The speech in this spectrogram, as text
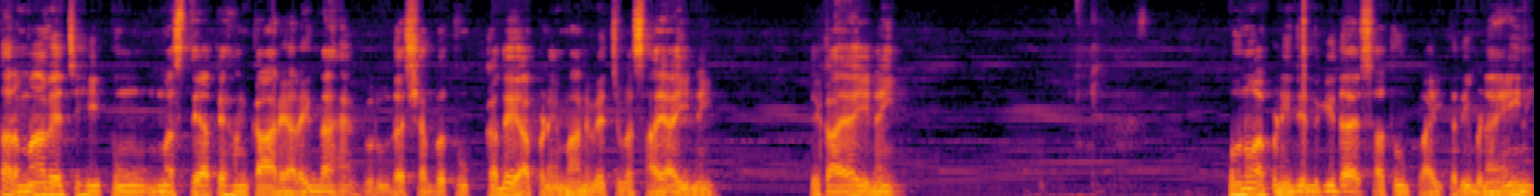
ਧਰਮਾਂ ਵਿੱਚ ਹੀ ਤੂੰ ਮਸਤਿਆ ਤੇ ਹੰਕਾਰਿਆ ਰਹਿੰਦਾ ਹੈ। ਗੁਰੂ ਦਾ ਸ਼ਬਦ ਤੂੰ ਕਦੇ ਆਪਣੇ ਮਨ ਵਿੱਚ ਵਸਾਇਆ ਹੀ ਨਹੀਂ, ਟਿਕਾਇਆ ਹੀ ਨਹੀਂ। ਉਹਨੂੰ ਆਪਣੀ ਜ਼ਿੰਦਗੀ ਦਾ ਹਿੱਸਾ ਤੂੰ ਭਾਈ ਕਦੀ ਬਣਾਇਆ ਹੀ ਨਹੀਂ।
